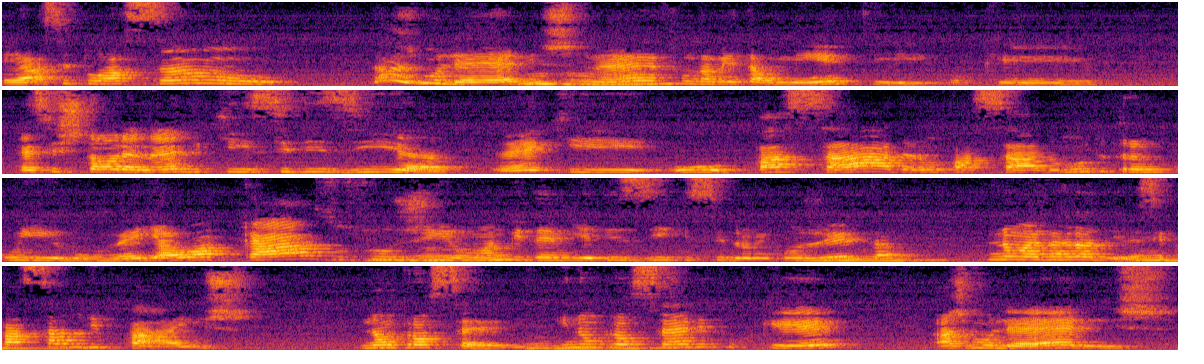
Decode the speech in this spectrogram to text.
é, a situação das mulheres, uhum. né, fundamentalmente, porque essa história né, de que se dizia né, que o passado era um passado muito tranquilo né, e ao acaso surgiu uhum. uma epidemia de Zika e síndrome congênita, uhum. não é verdadeiro. Esse uhum. passado de paz não procede. E não uhum. procede porque as mulheres,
